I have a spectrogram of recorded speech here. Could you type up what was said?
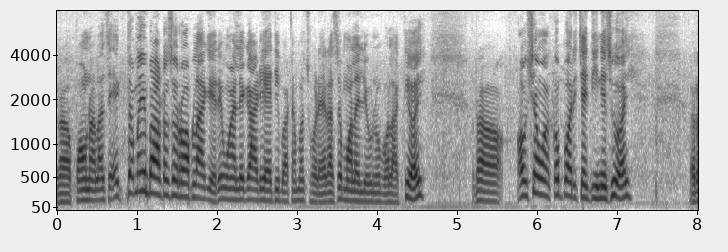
र पाहुनालाई चाहिँ एकदमै बाटो चाहिँ रफ लाग्यो अरे। उहाँले गाडी आदि बाटोमा छोडेर चाहिँ मलाई ल्याउनु बोलाएको थियो है। र अवश्य उहाँको परिचय दिनेछु है। र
